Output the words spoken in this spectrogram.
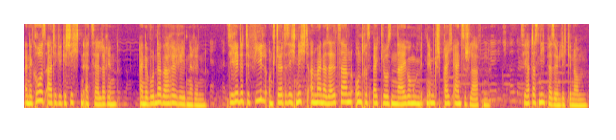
eine großartige Geschichtenerzählerin, eine wunderbare Rednerin. Sie redete viel und störte sich nicht an meiner seltsamen und respektlosen Neigung, mitten im Gespräch einzuschlafen. Sie hat das nie persönlich genommen.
